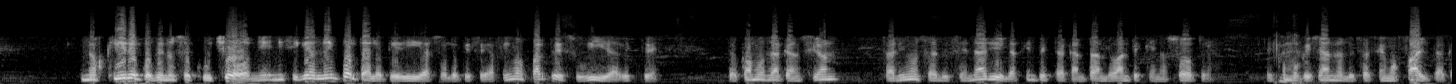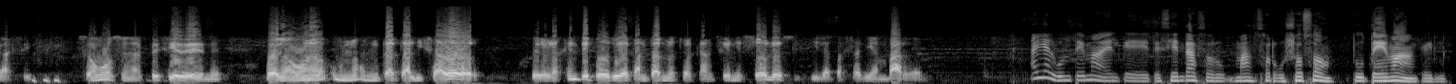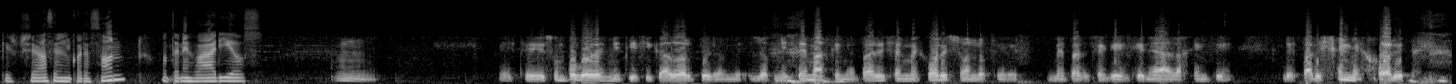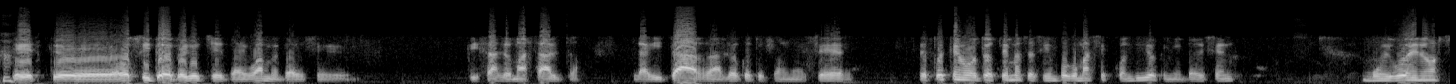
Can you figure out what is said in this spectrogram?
nos quiere porque nos escuchó, ni, ni siquiera, no importa lo que digas o lo que sea, fuimos parte de su vida, ¿viste? Tocamos la canción salimos al escenario y la gente está cantando antes que nosotros. Es como que ya no les hacemos falta casi. Somos una especie de, bueno, un, catalizador, pero la gente podría cantar nuestras canciones solos y la pasarían bárbaro. ¿Hay algún tema del que te sientas más orgulloso, tu tema, que, que llevas en el corazón? ¿O tenés varios? Mm. Este, es un poco desmitificador, pero los mis temas que me parecen mejores son los que me parece que en general la gente les parecen mejores. Este, Osito de Peluche de Taiwán me parece quizás lo más alto. La guitarra, Loco tu forma de ser. Después tengo otros temas así un poco más escondidos que me parecen muy buenos,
